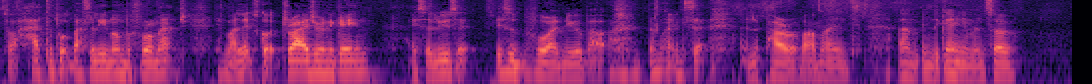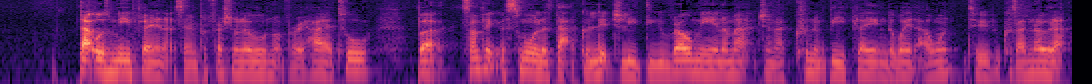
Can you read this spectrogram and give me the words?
So I had to put Vaseline on before a match. If my lips got dry during the game, I used to lose it. This is before I knew about the mindset and the power of our minds um, in the game. And so that was me playing at a semi-professional level, not very high at all. But something as small as that could literally derail me in a match, and I couldn't be playing the way that I want to because I know that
